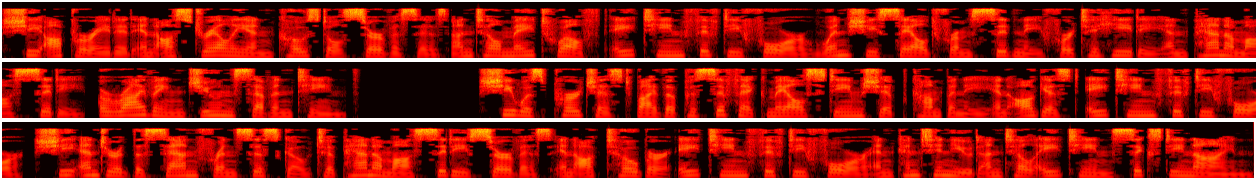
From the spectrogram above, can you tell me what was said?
she operated in Australian coastal services until May 12, 1854 when she sailed from Sydney for Tahiti and Panama City arriving June 17 she was purchased by the Pacific Mail Steamship Company in August 1854. She entered the San Francisco to Panama City service in October 1854 and continued until 1869.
